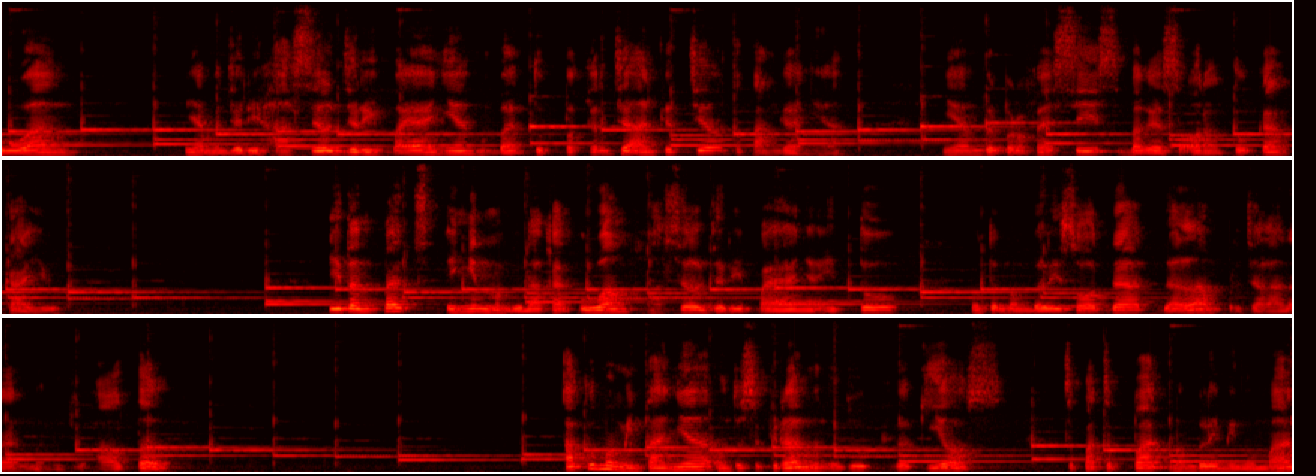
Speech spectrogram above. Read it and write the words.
Uang yang menjadi hasil jeripayanya membantu pekerjaan kecil tetangganya yang berprofesi sebagai seorang tukang kayu. Ethan Page ingin menggunakan uang hasil jeripayanya itu untuk membeli soda dalam perjalanan menuju halte. Aku memintanya untuk segera menuju ke kios, cepat-cepat membeli minuman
